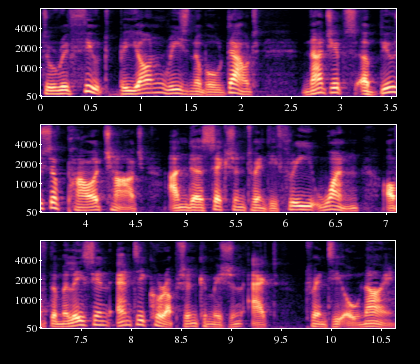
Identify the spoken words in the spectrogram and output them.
to refute beyond reasonable doubt Najib's abuse of power charge under Section 23.1 of the Malaysian Anti Corruption Commission Act 2009.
